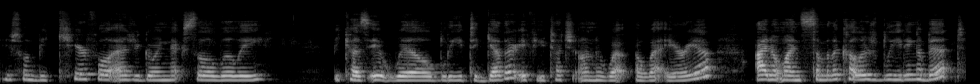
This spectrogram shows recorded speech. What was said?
You just want to be careful as you're going next to the lily because it will bleed together if you touch it on a wet, a wet area. I don't mind some of the colors bleeding a bit.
